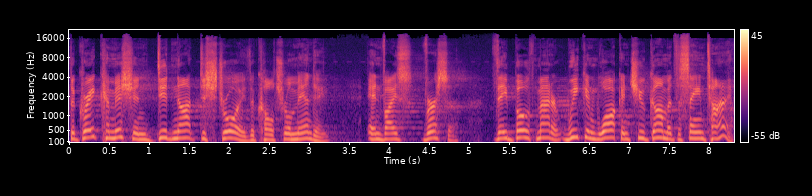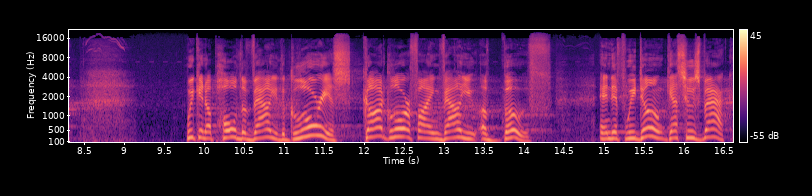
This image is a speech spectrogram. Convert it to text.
The Great Commission did not destroy the cultural mandate, and vice versa. They both matter. We can walk and chew gum at the same time. We can uphold the value, the glorious, God glorifying value of both and if we don't, guess who's back?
